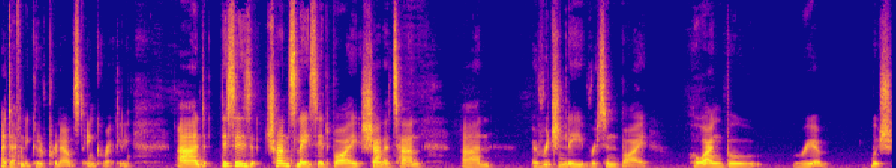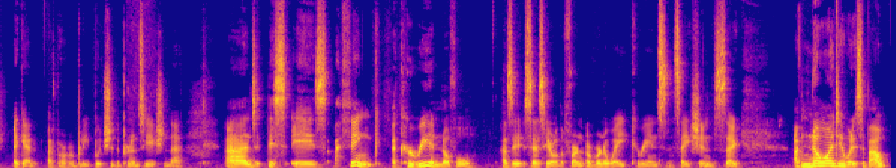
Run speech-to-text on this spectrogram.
I definitely could have pronounced incorrectly. And this is translated by Shanna Tan and originally written by Huang Bo Riem, which again, I've probably butchered the pronunciation there. And this is, I think, a Korean novel, as it says here on the front, a runaway Korean sensation. So I've no idea what it's about.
